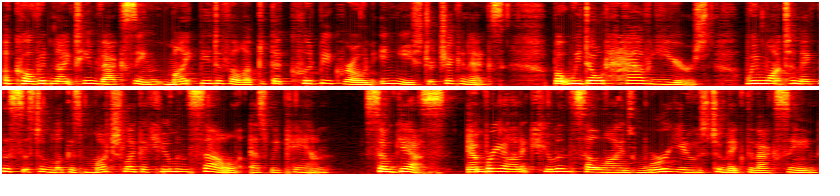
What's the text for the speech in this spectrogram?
a COVID 19 vaccine might be developed that could be grown in yeast or chicken eggs. But we don't have years. We want to make the system look as much like a human cell as we can. So, yes, embryonic human cell lines were used to make the vaccine.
